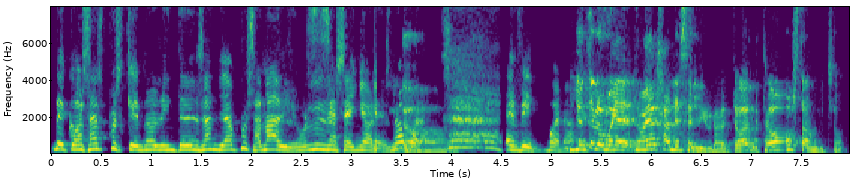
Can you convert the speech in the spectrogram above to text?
de cosas pues que no le interesan ya pues a nadie, pues de señores, ¿no? No. Bueno, en fin, bueno. Yo te, lo voy a, te voy a dejar ese libro, te va, te va a gustar mucho.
